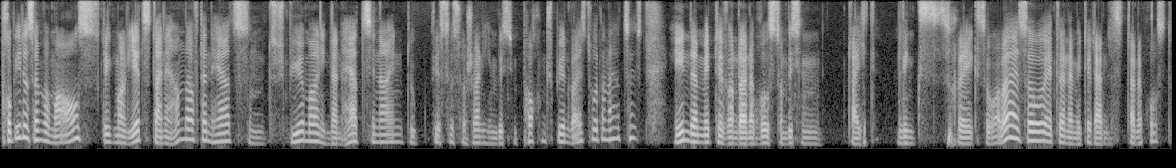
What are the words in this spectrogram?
probier das einfach mal aus. Leg mal jetzt deine Hand auf dein Herz und spür mal in dein Herz hinein. Du wirst es wahrscheinlich ein bisschen pochen spüren. Weißt du, wo dein Herz ist? In der Mitte von deiner Brust, so ein bisschen leicht links schräg so, aber so etwa in der Mitte deines, deiner Brust,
